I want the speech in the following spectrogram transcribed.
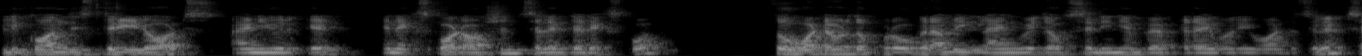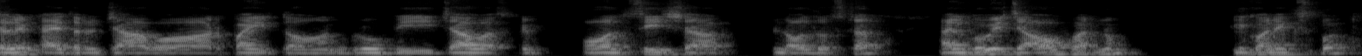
click on these three dots and you will get an export option, select that export. So whatever the programming language of Selenium WebDriver you want to select, select either Java or Python, Ruby, JavaScript, all C Sharp and all those stuff. I'll go with Java for now. Click on export.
